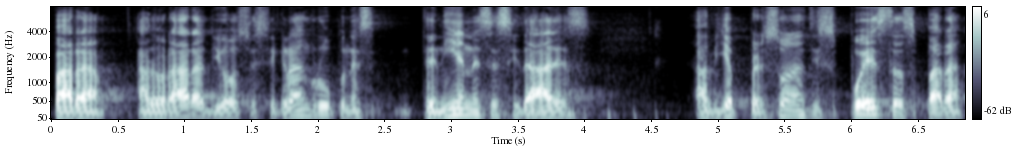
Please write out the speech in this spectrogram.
para adorar a Dios. Este gran grupo tenía necesidades. Había personas dispuestas para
